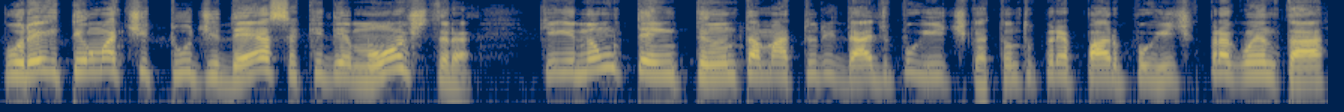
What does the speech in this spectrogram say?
Por ele ter uma atitude dessa que demonstra que ele não tem tanta maturidade política, tanto preparo político para aguentar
